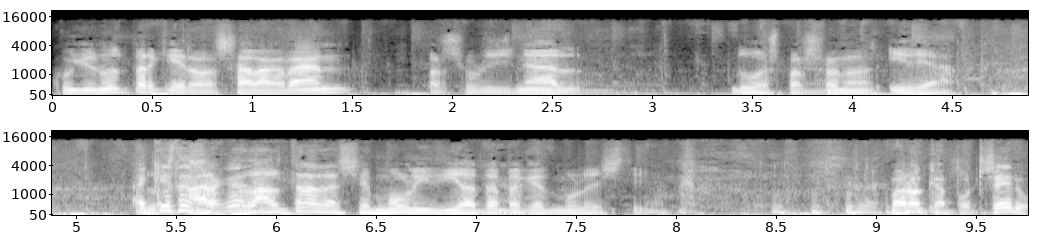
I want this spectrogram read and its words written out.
collonut perquè era la sala gran, versió original, dues persones, ideal. Aquesta saga... L'altre ha de ser molt idiota perquè et molesti. Bueno, que pot ser-ho.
